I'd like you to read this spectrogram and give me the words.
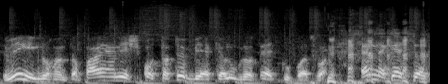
Végigrohant a pályán, és ott a többiekkel ugrott egy kupacba. Ennek egyszer,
